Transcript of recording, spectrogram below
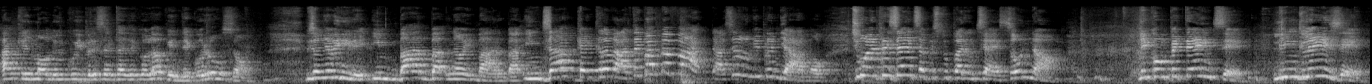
Anche il modo in cui presentate i colloqui è indecoroso. Bisogna venire in barba, no in barba, in giacca e cravatta e barba fatta, se no non vi prendiamo. Ci vuole presenza per stupare un sesso o no? Le competenze, l'inglese,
